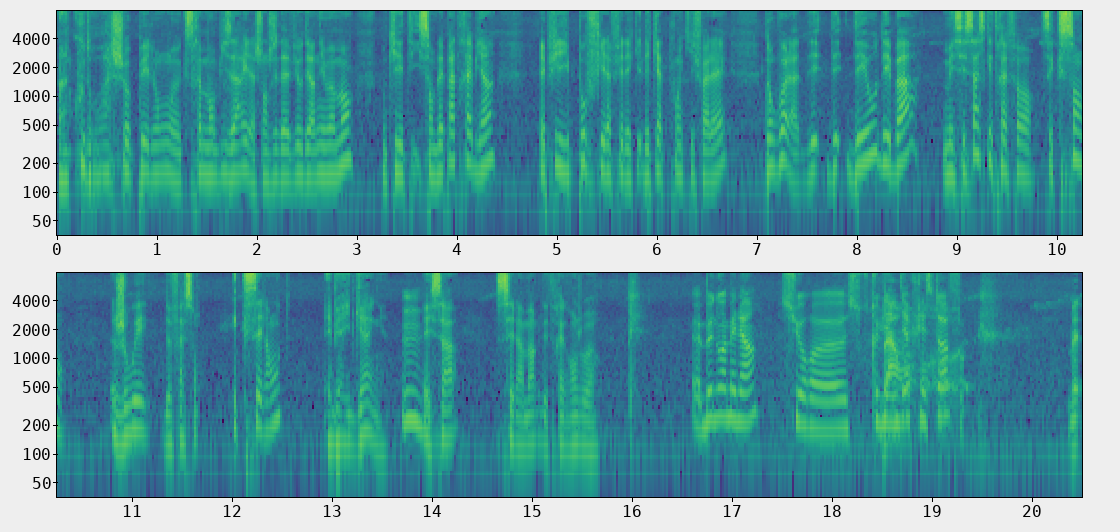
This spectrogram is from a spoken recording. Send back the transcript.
un, coup droit chopé long, extrêmement bizarre. Il a changé d'avis au dernier moment, donc il, semblait pas très bien. Et puis, pouf, il a fait les, quatre points qu'il fallait. Donc voilà, des, des, des hauts, des bas, mais c'est ça ce qui est très fort. C'est que sans jouer de façon excellente, eh bien, il gagne. Mm. Et ça, c'est la marque des très grands joueurs. Euh, Benoît Mélin, sur, euh, sur ce que vient Bah, de dire on- Christophe. Mais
